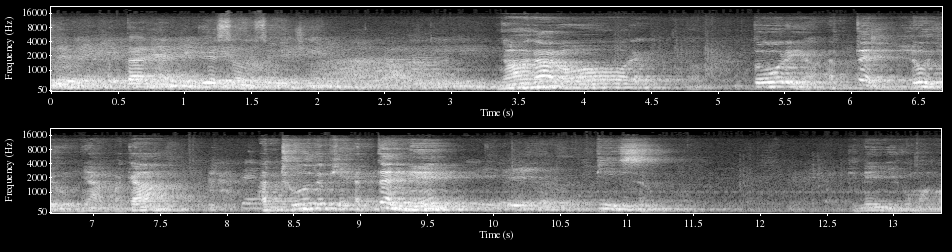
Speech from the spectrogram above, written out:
ဖြင့်အသက်နှင့်ပြည့်စုံစေခြင်းငါကတော့တဲ့တိုးတွေကအသက်လွတ်ယုံညမကအထူးသဖြင့်အသက်နဲ့ပြည့်စုံဒီနေ့ဒီကောင်က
